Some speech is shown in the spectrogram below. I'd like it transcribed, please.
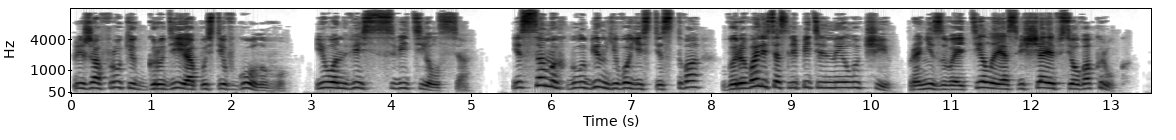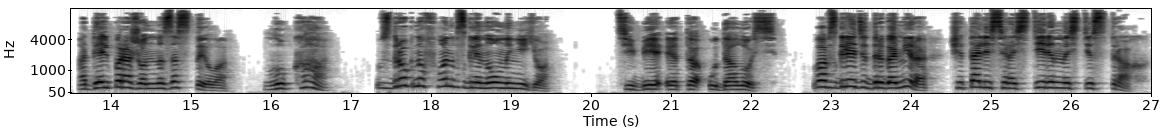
прижав руки к груди и опустив голову и он весь светился. Из самых глубин его естества вырывались ослепительные лучи, пронизывая тело и освещая все вокруг. Адель пораженно застыла. «Лука!» Вздрогнув, он взглянул на нее. «Тебе это удалось!» Во взгляде Драгомира читались растерянность и страх.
